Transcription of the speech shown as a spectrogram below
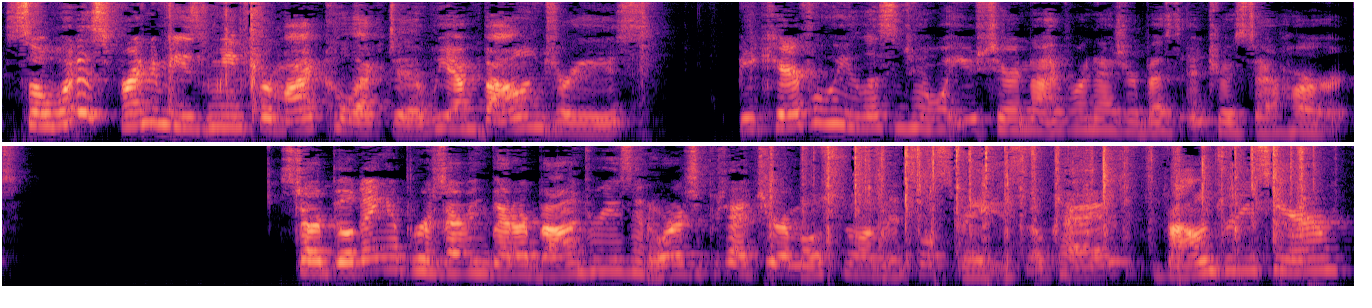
so what does frenemies mean for my collective? We have boundaries. Be careful who you listen to and what you share. Not everyone has your best interest at heart. Start building and preserving better boundaries in order to protect your emotional and mental space, okay? Boundaries here.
